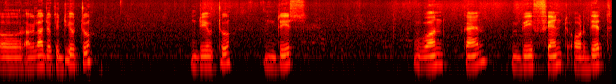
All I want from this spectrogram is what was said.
और अगला जो कि due to due to this one can be faint और डेथ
